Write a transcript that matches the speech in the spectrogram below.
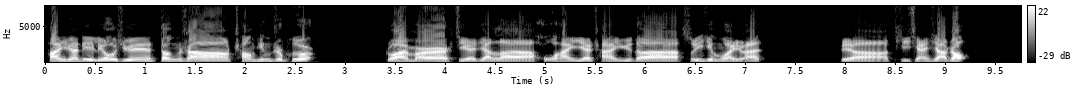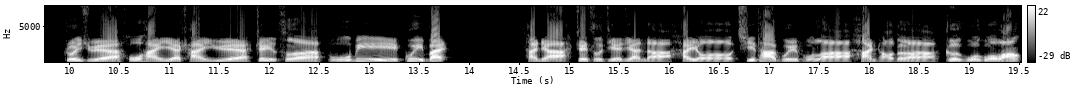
汉宣帝刘询登上长平之坡，专门接见了呼韩邪单于的随行官员，并提前下诏，准许呼韩邪单于这次不必跪拜。参加这次接见的还有其他归附了汉朝的各国国王。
